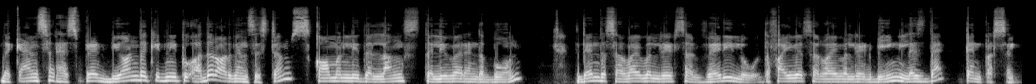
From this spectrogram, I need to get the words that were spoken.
the cancer has spread beyond the kidney to other organ systems, commonly the lungs, the liver and the bone, then the survival rates are very low, the 5 year survival rate being less than 10%.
